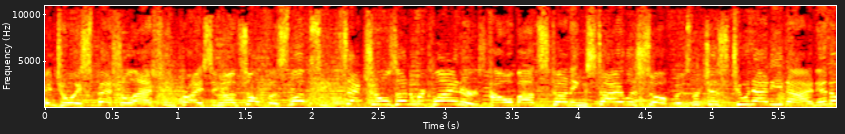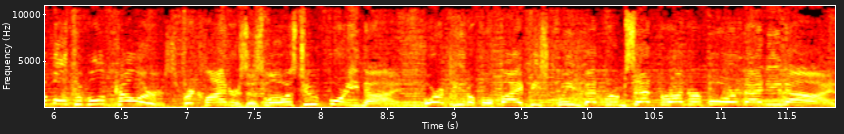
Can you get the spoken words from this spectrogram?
Enjoy special Ashley pricing on sofas, love seats, sectionals, and recliners. How about stunning, stylish sofas for just $2.99 in a multiple of colors? Recliners as low as $2.49, or a beautiful five-piece queen bedroom set for under $4.99.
